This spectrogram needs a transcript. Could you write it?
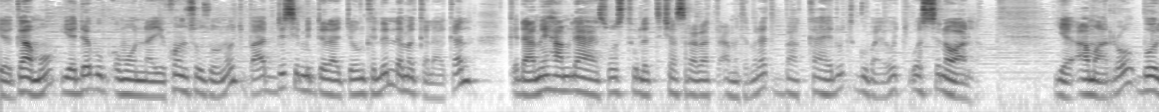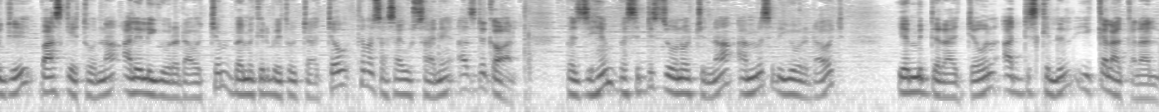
የጋሞ የደቡብ ኦሞ እና የኮንሶ ዞኖች በአዲስ የሚደራጀውን ክልል ለመቀላቀል ቅዳሜ ሐም 23 2014 ዓም ባካሄዱት ጉባኤዎች ወስነዋል የአማሮ ቦርጂ ባስኬቶ ና አሌ ልዩ ወረዳዎችም በምክር ቤቶቻቸው ተመሳሳይ ውሳኔ አጽድቀዋል በዚህም በስድስት ዞኖችና አምስት ልዩ ወረዳዎች የሚደራጀውን አዲስ ክልል ይቀላቀላሉ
